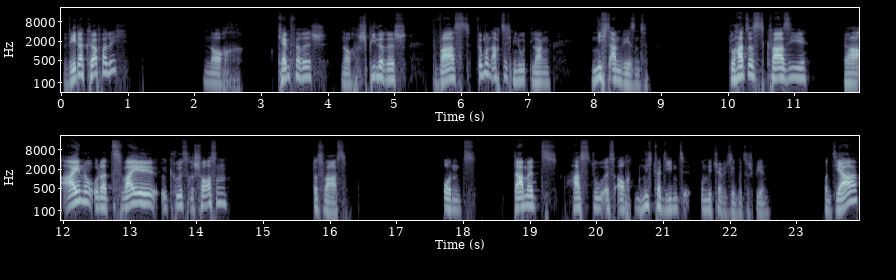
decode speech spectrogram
Weder körperlich, noch kämpferisch, noch spielerisch. Du warst 85 Minuten lang nicht anwesend. Du hattest quasi ja, eine oder zwei größere Chancen. Das war's. Und damit hast du es auch nicht verdient, um die Champions League mitzuspielen. Und ja,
